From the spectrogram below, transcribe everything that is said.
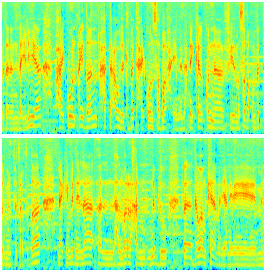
مثلا ليلية. وحيكون أيضا حتى عودة البث حيكون صباحي لأن إحنا كنا في سبق نبثوا من فترة الظهر لكن بإذن الله ال- هالمرة حنبدو دوام كامل يعني من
